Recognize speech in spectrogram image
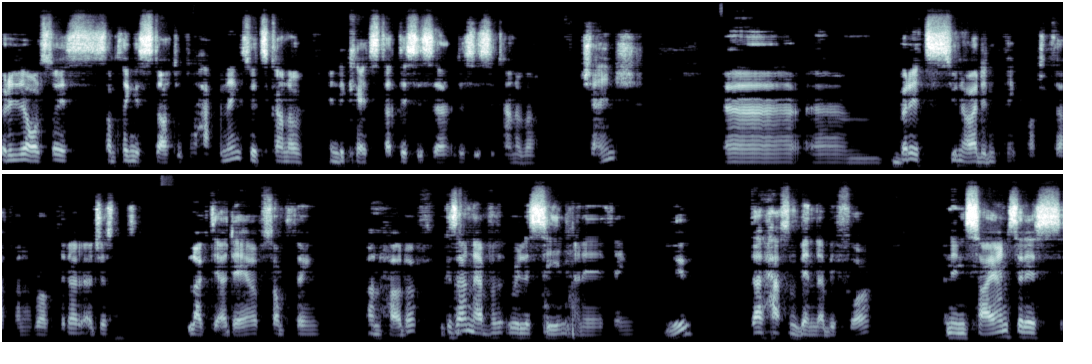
but it also is something is starting to happening. So it's kind of indicates that this is a this is a kind of a change. Uh, um, but it's, you know, I didn't think much of that when I wrote it. I, I just liked the idea of something unheard of because I've never really seen anything new that hasn't been there before. And in science, it is,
